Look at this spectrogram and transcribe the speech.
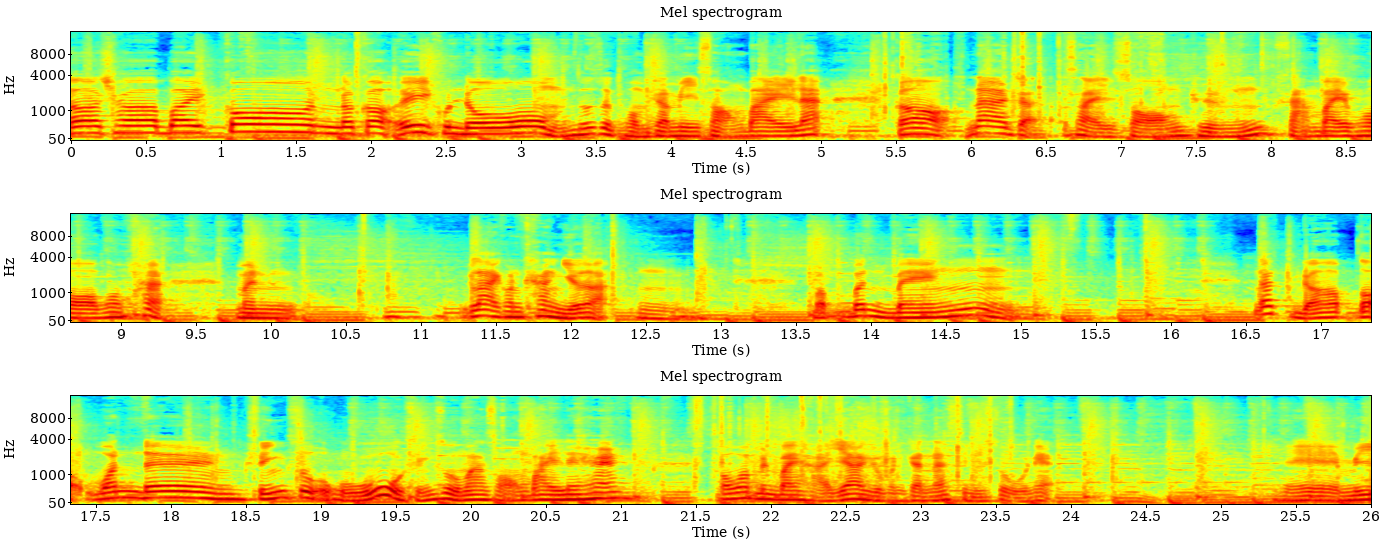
ราชาใบก้อนแล้วก็เอ้ยคุณโดม รู้สึกผมจะมี 2 ใบแล้วก็น่าจะใส่ 2 ถึง 3 ใบพอ เพราะว่ามันไล่ค่อนข้างเยอะอะอืม บับเบิ้ลแบงนักดาบตะวันแดง สิงสู่โอ้โหสิงสู่มาสองใบเลยฮะ เพราะว่าเป็นใบหายากอยู่เหมือนกันนะ สิงสู่เนี่ยเฮ้มี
